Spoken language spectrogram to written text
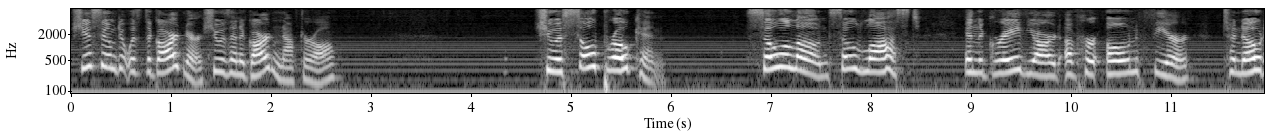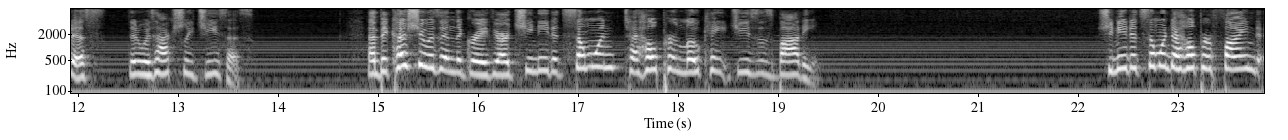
She assumed it was the gardener. She was in a garden, after all. She was so broken, so alone, so lost in the graveyard of her own fear to notice that it was actually Jesus. And because she was in the graveyard, she needed someone to help her locate Jesus' body. She needed someone to help her find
